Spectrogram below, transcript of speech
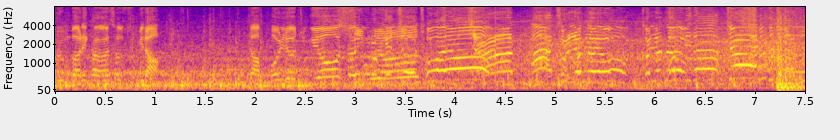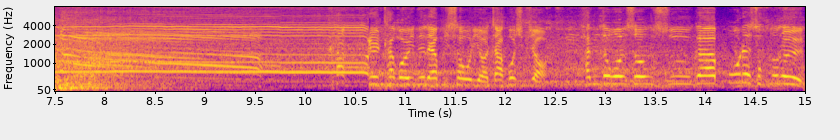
오른발이 강한 선수입니다. 자 벌려주고요. 떨고. 놓겠죠. 좋아요. 짠! 아 걸렸나요? 걸렸나요? 를 타고 있는 FC 서울이요. 자 보십시오. 한동원 선수가 볼의 속도를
